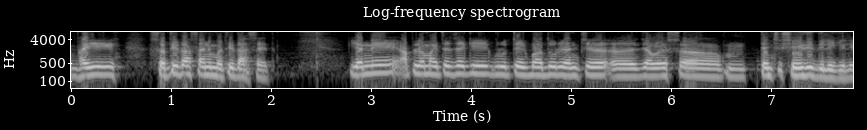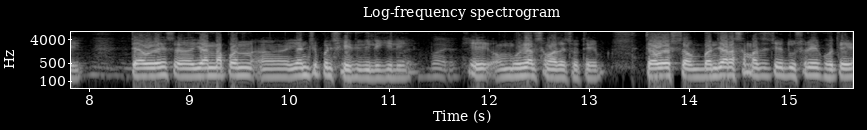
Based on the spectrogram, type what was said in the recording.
भाई सतीदास आणि मतीदास आहेत यांनी आपल्याला माहितीच आहे की गुरु तेग बहादूर यांचे ज्यावेळेस त्यांची शहीदी दिली गेली त्यावेळेस यांना पण यांची पण शहीदी दिली गेली. हे मोह्याल समाजाचे होते. त्यावेळेस बंजारा समाजाचे दुसरे एक होते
